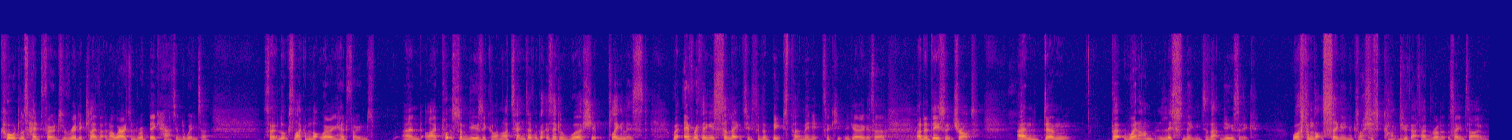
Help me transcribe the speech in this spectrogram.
cordless headphones that are really clever, and I wear it under a big hat in the winter. So it looks like I'm not wearing headphones. And I put some music on. I tend to, I've got this little worship playlist where everything is selected for the beats per minute to keep me going at a, at a decent trot. And, um, but when I'm listening to that music, whilst I'm not singing, because I just can't do that and run at the same time,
